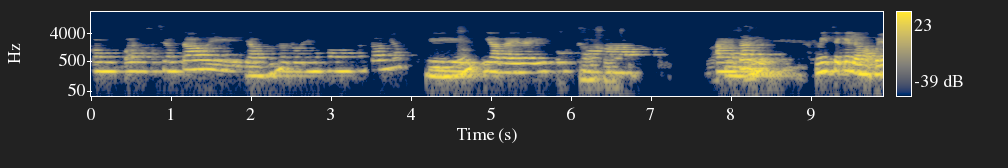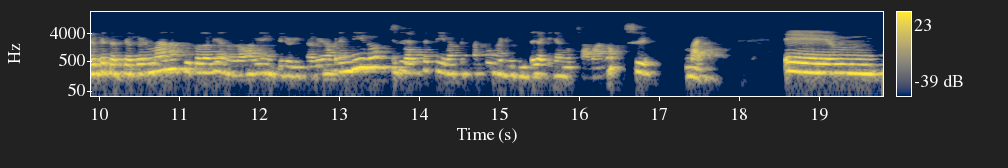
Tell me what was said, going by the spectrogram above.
con, con la asociación TAO y ya Ujú. nosotros lo vimos con Antonio y, y a raíz de ahí pues, a, a Natalia. Viste que los apoyos que te hacía tu hermana, tú todavía no los habías interiorizado y aprendido, Sí. entonces te iba a falta una ayudita ya que ya no estaba, ¿no? Sí, Vale. Em,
